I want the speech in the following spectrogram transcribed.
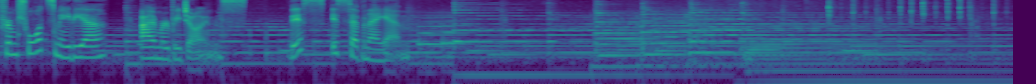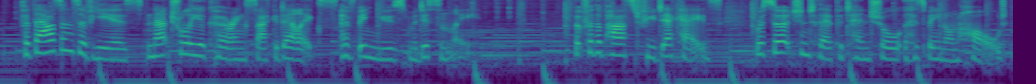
From Schwartz Media, I'm Ruby Jones. This is 7am. For thousands of years, naturally occurring psychedelics have been used medicinally. But for the past few decades, research into their potential has been on hold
